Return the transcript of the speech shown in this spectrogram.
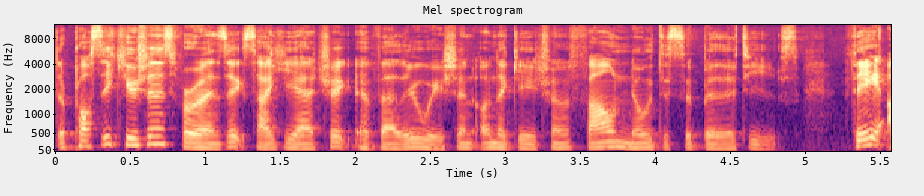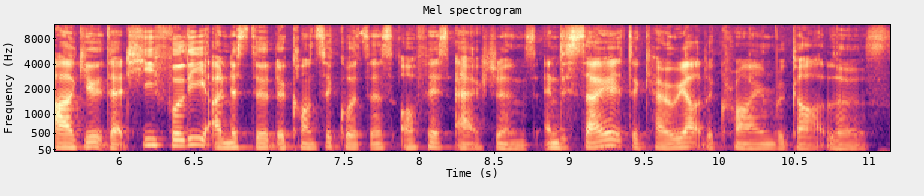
the prosecution's forensic psychiatric evaluation on Nagaenthran found no disabilities. They argued that he fully understood the consequences of his actions and decided to carry out the crime regardless.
